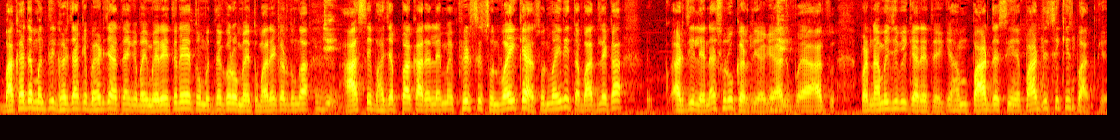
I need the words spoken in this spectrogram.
बाकायदा मंत्री घर जाके बैठ जाते हैं कि भाई मेरे इतने तुम इतने करो मैं तुम्हारे कर दूँगा। आज से भाजपा कार्यालय में फिर से सुनवाई क्या? सुनवाई नहीं तबादले का अर्जी लेना शुरू कर दिया गया। आज आज प्रणामी जी भी कह रहे थे कि हम पारदर्शी हैं। पारदर्शी किस बात के?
